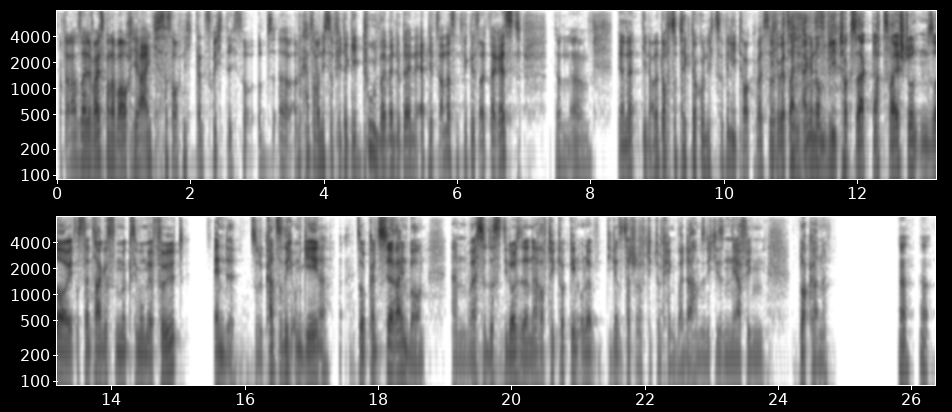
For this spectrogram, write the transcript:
Auf der anderen Seite weiß man aber auch, ja, eigentlich ist das auch nicht ganz richtig so. Und äh, du kannst aber nicht so viel dagegen tun, weil wenn du deine App jetzt anders entwickelst als der Rest, dann ähm, Ja, ne? gehen alle doch zu TikTok und nicht zu Willy Talk, weißt du? Ich wollte gerade sagen, angenommen, Willy Talk sagt nach zwei Stunden, so, jetzt ist dein Tagesmaximum erfüllt, Ende. So, du kannst es nicht umgehen, Ja. so, kannst du ja reinbauen. Dann weißt du, dass die Leute danach auf TikTok gehen oder die ganze Zeit schon auf TikTok hängen, weil da haben sie nicht diesen nervigen Blocker, ne? Ja, ja.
